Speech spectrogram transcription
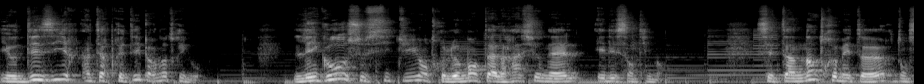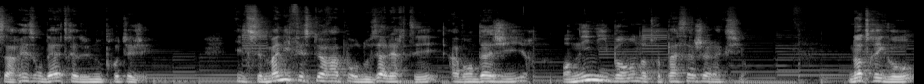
et au désir interprété par notre ego. L'ego se situe entre le mental rationnel et les sentiments. C'est un entremetteur dont sa raison d'être est de nous protéger. Il se manifestera pour nous alerter avant d'agir en inhibant notre passage à l'action. Notre ego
